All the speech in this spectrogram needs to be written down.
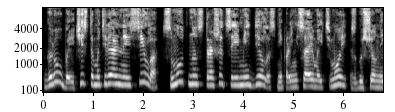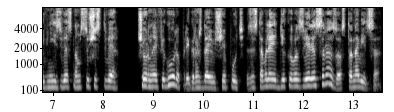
Грубая, чисто материальная сила смутно страшится иметь дело с непроницаемой тьмой, сгущенной в неизвестном существе. Черная фигура, преграждающая путь, заставляет дикого зверя сразу остановиться.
